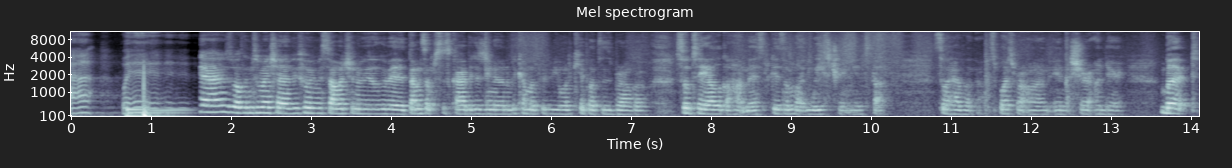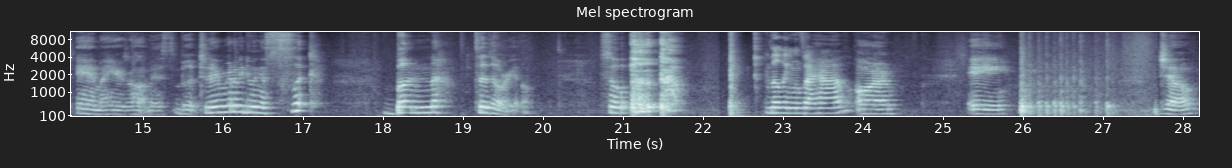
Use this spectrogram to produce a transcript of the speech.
I wear. Hey guys, welcome to my channel. Before we even start watching the video, give it a thumbs up, subscribe because you know when to become up if you want to keep up this brown girl. So today I look a hot mess because I'm like waist training and stuff. So I have like a sports bra on and a shirt under. But, and my hair is a hot mess. But today we're going to be doing a slick bun tutorial. So, the things I have are a gel.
